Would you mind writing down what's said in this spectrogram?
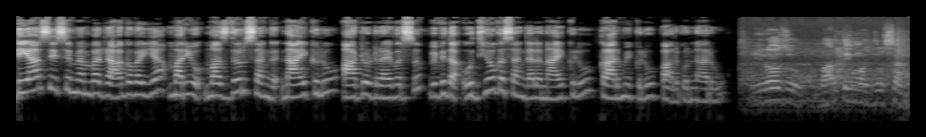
DRCC member Raghavaiah మరియు మజ్దూర్ సంఘ్ నాయకులు ఆటో డ్రైవర్స్ వివిధ ఉద్యోగ సంఘాల నాయకులు కార్మికులు పాల్గొన్నారు. ఈరోజు భారతీయ మజ్దూర్ సంఘ్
